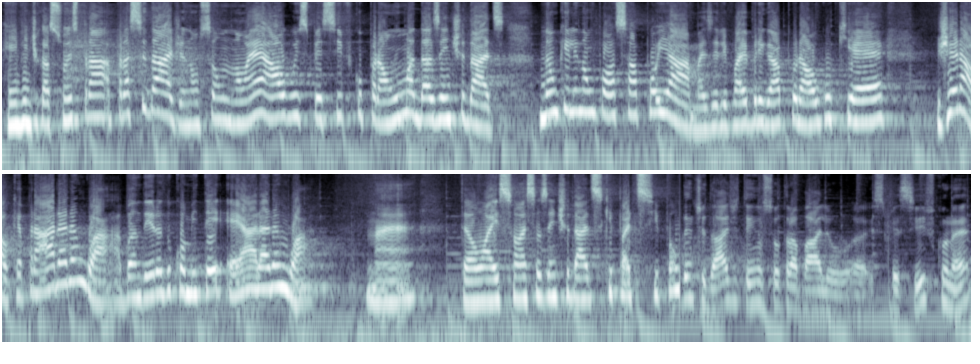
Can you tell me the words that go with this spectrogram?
reivindicações para a cidade, não, são, não é algo específico para uma das entidades. Não que ele não possa apoiar, mas ele vai brigar por algo que é geral, que é para Araranguá. A bandeira do comitê é Araranguá. Né? Então, aí são essas entidades que participam. Cada entidade tem o seu trabalho uh, específico, né?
